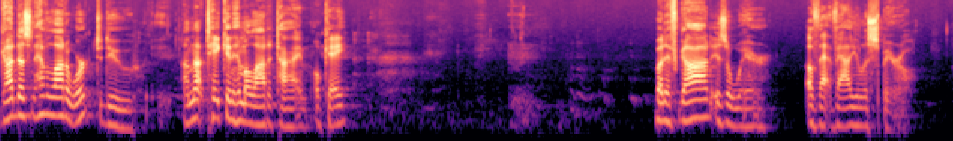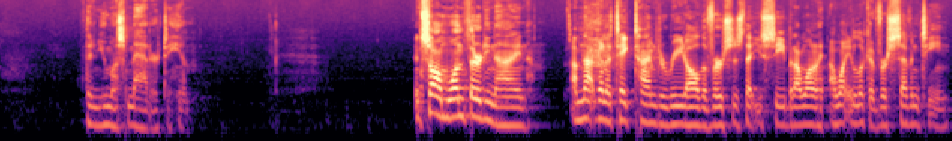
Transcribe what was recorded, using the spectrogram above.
God doesn't have a lot of work to do. I'm not taking him a lot of time, okay? But if God is aware of that valueless sparrow, then you must matter to him. In Psalm 139, I'm not going to take time to read all the verses that you see, but I want, I want you to look at verse 17.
